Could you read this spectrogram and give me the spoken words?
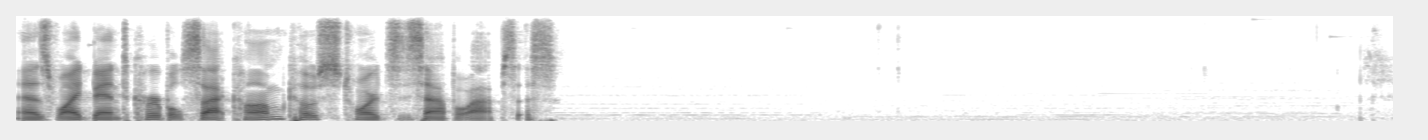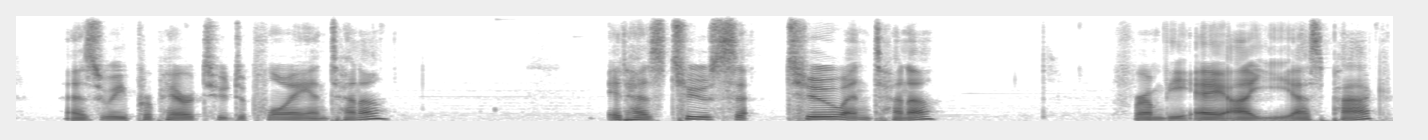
as wideband Kerbal SATCOM coasts towards its apoapsis. As we prepare to deploy antenna, it has two, two antenna from the AIES pack.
